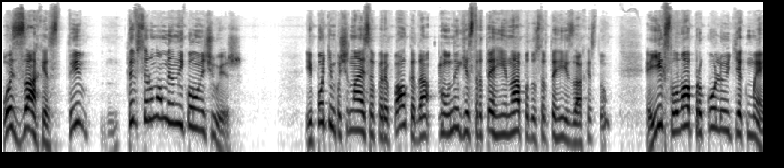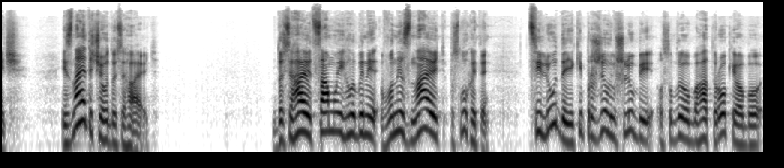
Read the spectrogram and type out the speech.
Ось захист. Ти ти все одно мене ніколи не чуєш. І потім починається перепалка. Да? У них є стратегії нападу, стратегії захисту. І їх слова проколюють як меч. І знаєте, чого досягають? Досягають самої глибини. Вони знають, послухайте, ці люди, які прожили в шлюбі особливо багато років, або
